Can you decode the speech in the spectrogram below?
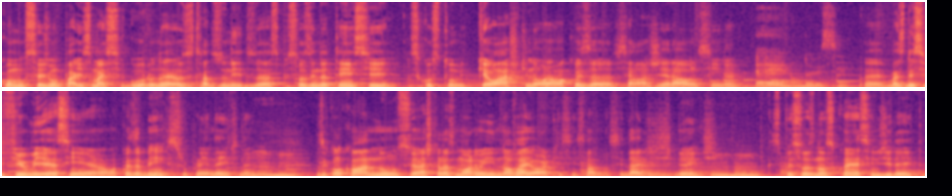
como seja um país mais seguro, né, os Estados Unidos, as pessoas ainda têm esse, esse costume. Que eu acho que não é uma coisa, sei lá, geral, assim, né? É, não deve ser. É, mas nesse filme, assim, é uma coisa bem surpreendente, né? Você colocar um anúncio, eu acho que elas moram em Nova York, assim, sabe? Uma cidade gigante, que as pessoas não se conhecem direito.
